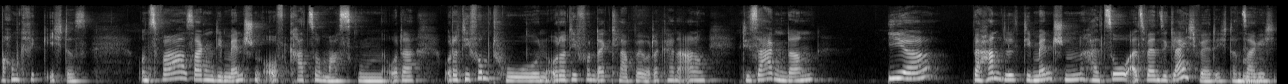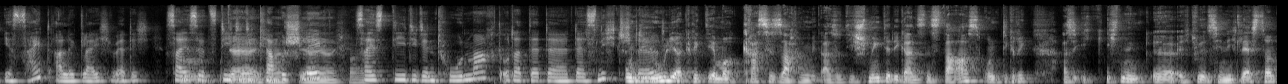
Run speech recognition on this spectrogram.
warum kriege ich das? Und zwar sagen die Menschen oft gerade so Masken oder, oder die vom Ton oder die von der Klappe oder keine Ahnung, die sagen dann, ihr behandelt die Menschen halt so, als wären sie gleichwertig. Dann sage mhm. ich, ihr seid alle gleichwertig. Sei es mhm. jetzt die, die ja, die Klappe weiß, schlägt, ja, sei es die, die den Ton macht oder der, der, der das Licht stellt. Und die Julia kriegt immer krasse Sachen mit. Also die schminkt ja die ganzen Stars und die kriegt, also ich, ich, äh, ich tue jetzt hier nicht lästern,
